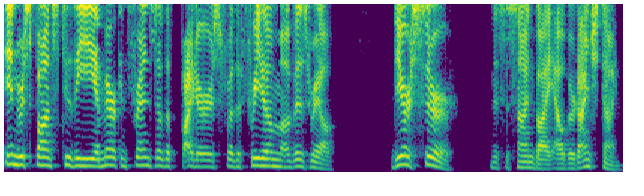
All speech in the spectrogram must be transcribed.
in response to the American Friends of the Fighters for the Freedom of Israel, Dear Sir, this is signed by Albert Einstein.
